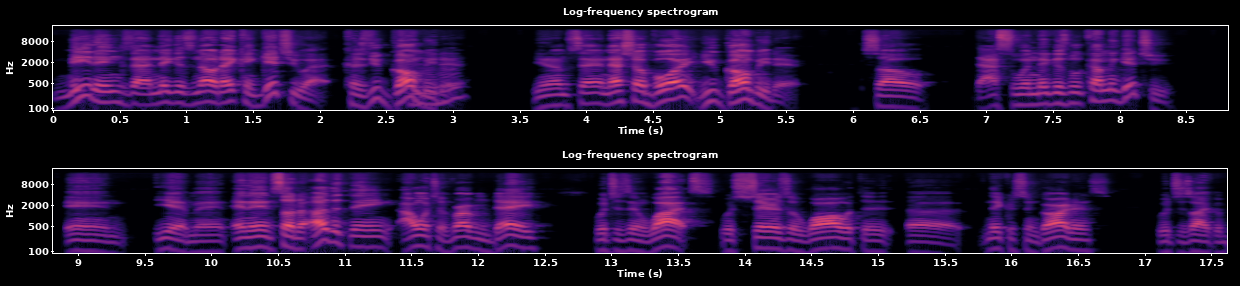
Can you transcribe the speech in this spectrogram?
meetings that niggas know they can get you at because you gonna be Mhm. there. You know what I'm saying? That's your boy, you gonna be there. So that's when niggas will come and get you. And yeah, man. And then so the other thing, I went to Verbum Dei, which is in Watts, which shares a wall with the uh, Nickerson Gardens, which is like a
